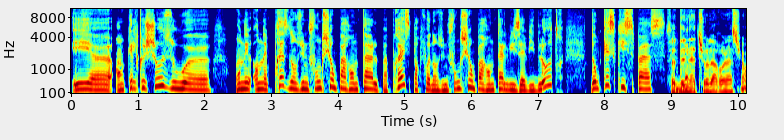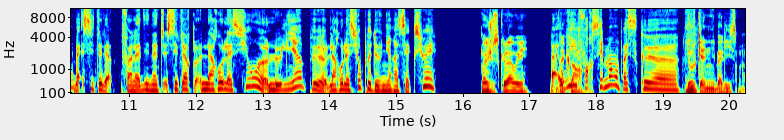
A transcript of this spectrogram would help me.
et euh, en quelque chose où euh, on est on est presque dans une fonction parentale, pas presque, parfois dans une fonction parentale vis-à-vis de l'autre. Donc qu'est-ce qui se passe? Ça dénature la relation? Bah, C'est-à-dire, enfin la dénature, c'est-à-dire que la relation, euh, le lien peut, la relation peut devenir asexuée. Oui, jusque là, oui. Bah oui, forcément, parce que. D'où le cannibalisme.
